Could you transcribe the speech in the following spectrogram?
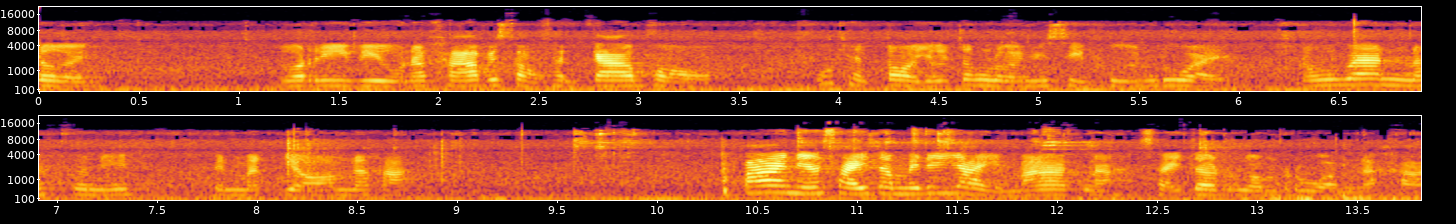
เลย ตัวรีวิวนะคะ ไป2,009พออู้แขนต่อเยอะจังเลยมีสีพื้นด้วย น้องแว่นนะตัวนี้ เป็นมัดย้อมนะคะ ป้ายเนี้ยไซส์จะไม่ได้ใหญ่มากนะ ไซส์จะรวมๆนะคะ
